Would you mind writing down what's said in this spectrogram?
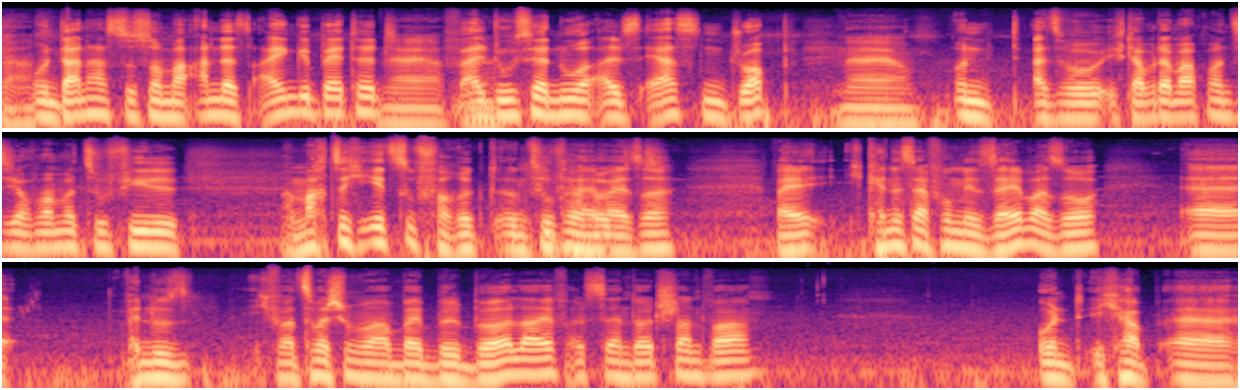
ja, und dann hast du es nochmal anders eingebettet, Ja, weil du es ja nur als ersten Drop und also ich glaube, da macht man sich auch manchmal zu viel Man macht sich eh zu verrückt irgendwie Zu verrückt. teilweise. Weil ich kenne es ja von mir selber so, äh, wenn du, ich war zum Beispiel mal bei Bill Burr live, als er in Deutschland war. Und ich habe, äh,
